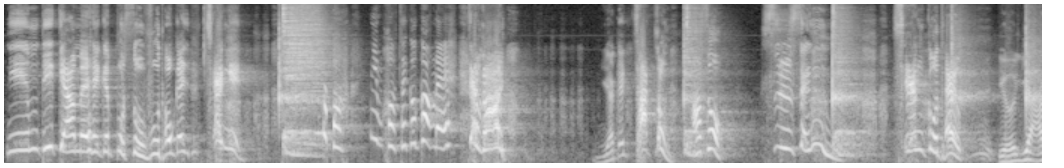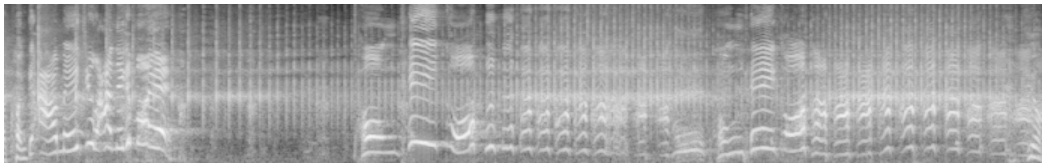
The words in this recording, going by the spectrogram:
你唔对家妹系个不舒服头嘅情人。阿爸，你唔好再个讲嘞。走开！你一个贼种！阿叔。死神，牵过头，有牙款嘅阿妹就按你个妹，同气过，同气过，哟，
